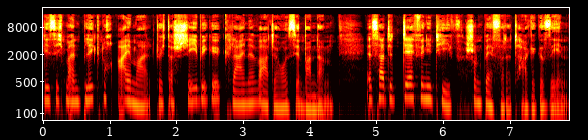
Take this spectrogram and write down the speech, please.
ließ ich meinen Blick noch einmal durch das schäbige kleine Wartehäuschen wandern. Es hatte definitiv schon bessere Tage gesehen.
